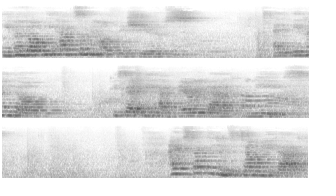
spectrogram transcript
even though he had some health issues, and even though he said he had very bad knees. I expected him to tell me that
